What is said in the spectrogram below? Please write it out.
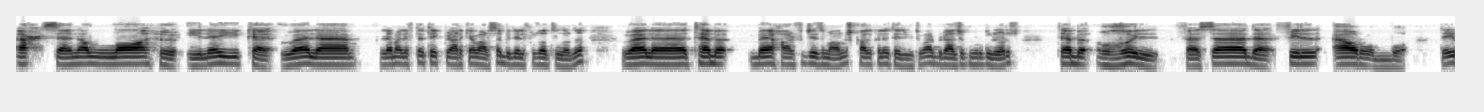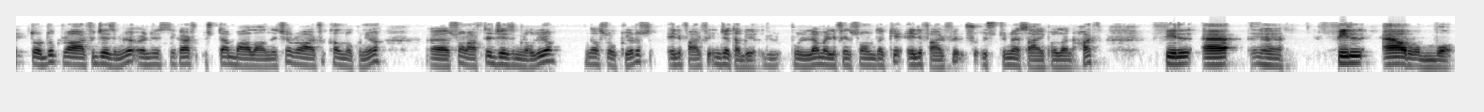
Ehsenallahu ileyke ve la Lem elifte tek bir hareke varsa bir elif uzatılırdı. Ve le teb B harfi cezim almış. Kalkale tecvidi var. Birazcık vurguluyoruz. Tebgil fesade fil erbu deyip durduk. Ra harfi cezimli. Öncesindeki harf üstten bağlandığı için ra harfi kalın okunuyor. Ee, son harfte cezimli oluyor. Nasıl okuyoruz? Elif harfi ince tabii. Bu lam elifin sonundaki elif harfi şu üstüne sahip olan harf. Fil e, e, fil erbu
